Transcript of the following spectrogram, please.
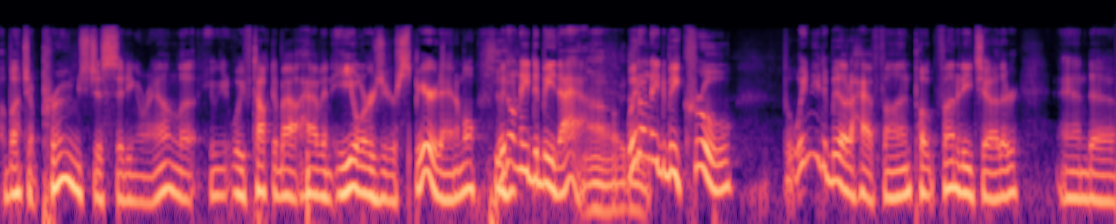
a bunch of prunes just sitting around. We- We've talked about having Eeyore as your spirit animal. We don't need to be that. No, we we don't. don't need to be cruel, but we need to be able to have fun, poke fun at each other, and uh,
